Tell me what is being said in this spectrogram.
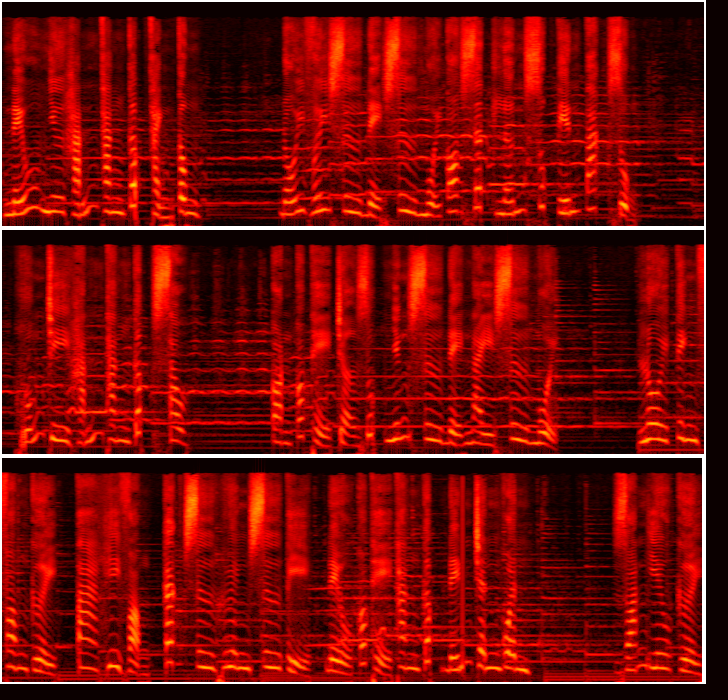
Nếu như hắn thăng cấp thành công, Đối với sư đệ sư muội có rất lớn xúc tiến tác dụng. Huống chi hắn thăng cấp sau, Còn có thể trợ giúp những sư đệ này sư muội. Lôi tinh phong cười, Ta hy vọng các sư huyên sư tỷ đều có thể thăng cấp đến chân quân. Doãn yêu cười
